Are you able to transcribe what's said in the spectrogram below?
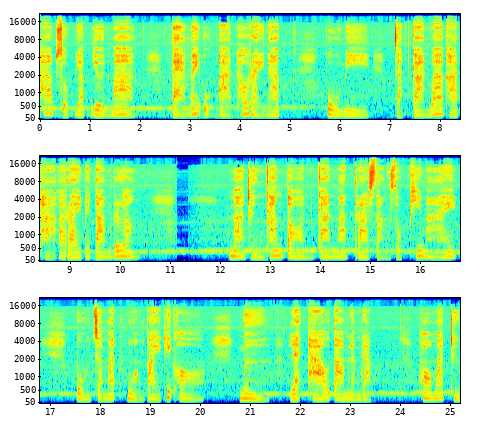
ภาพศพยับเยินมาก แต่ไม่อุอาจเท่าไหร่นัก ปู่มี จัดการว่าคาถาอะไรไปตามเรื่อง มาถึงขั้นตอนการมัดตราสังศพพี่ไม้ ปู่จะมัดห่วงไปที่คอ มือและเท้าตามลำดับ พอมัดถึง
